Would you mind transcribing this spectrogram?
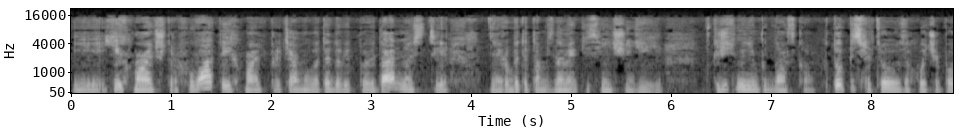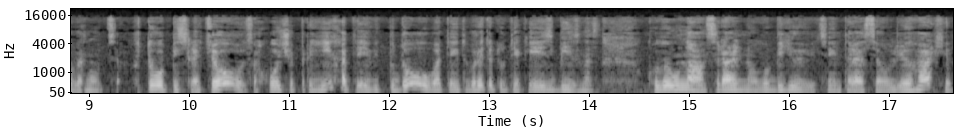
І їх мають штрафувати, їх мають притягувати до відповідальності і робити там з ними якісь інші дії. Скажіть мені, будь ласка, хто після цього захоче повернутися? Хто після цього захоче приїхати і відбудовувати і творити тут якийсь бізнес? Коли у нас реально лобіюються інтереси олігархів,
